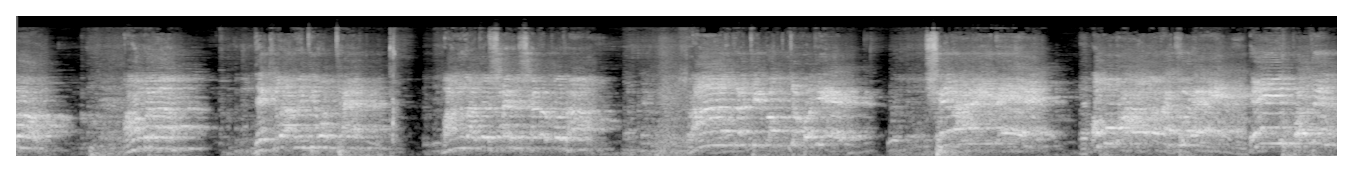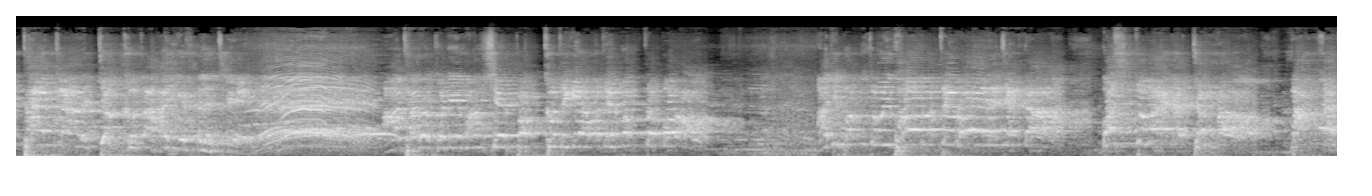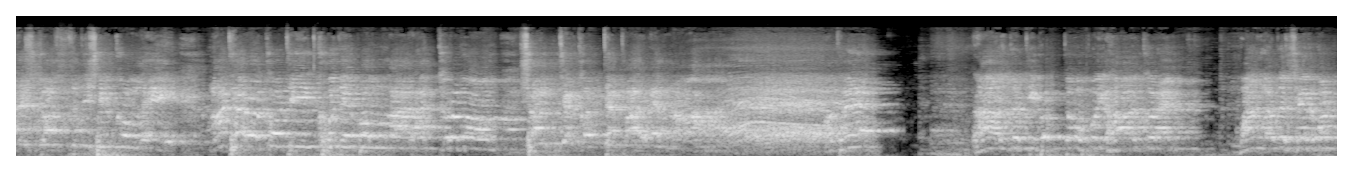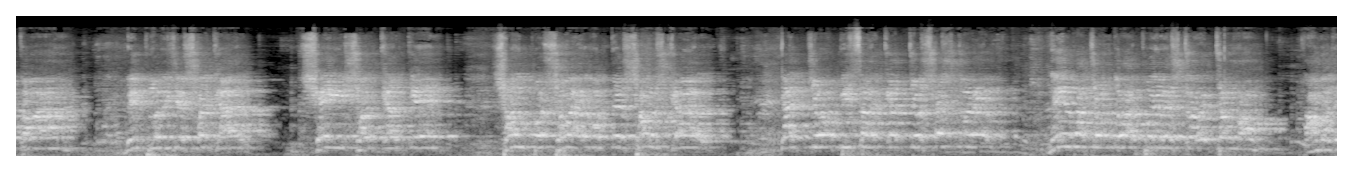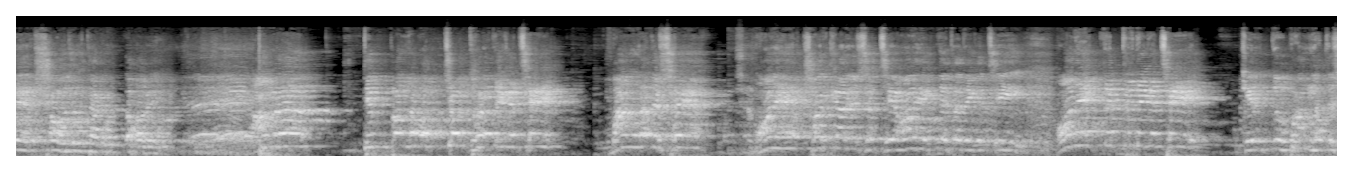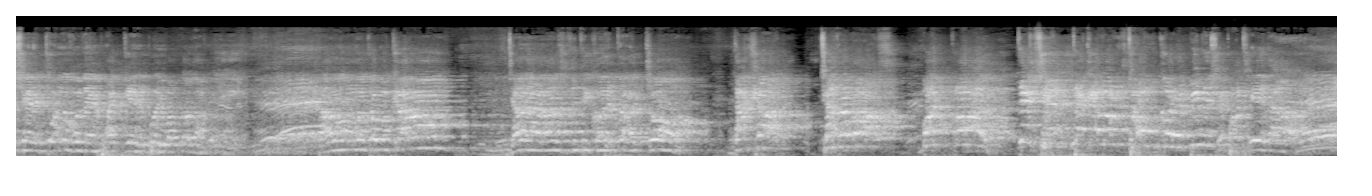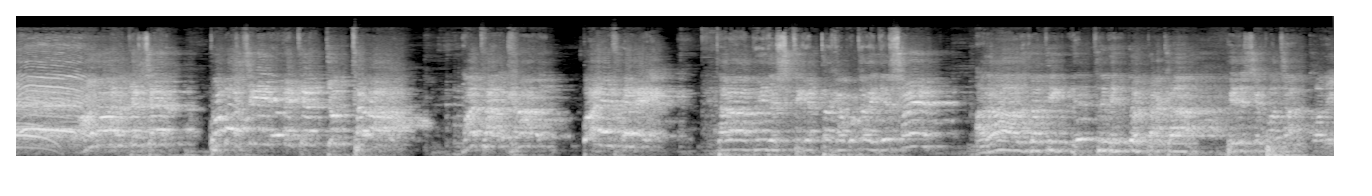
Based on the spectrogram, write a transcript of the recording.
নম্বর আমরা দেখলাম বাংলাদেশের সেনাপ্রধান রাজনৈতিক বক্তব্য করে এই পদে থাকার যোগ্যতা হারিয়ে ফেলেছে। আঠারো কোটি মানুষের পক্ষ থেকে আমাদের বক্তব্য, আধিপত্য ভারতের কার্য শেষ করে নির্বাচন দেওয়ার পরিবেশ করার জন্য আমাদের সহযোগিতা করতে হবে। আমরা তিপ্পান্ন বছর ধরে দেখেছি বাংলাদেশে অনেক সরকার এসেছে, অনেক নেতা দেখেছি, অনেক নেতা দেখেছি, কিন্তু বাংলাদেশের জনগণের ভাগ্যের পরিবর্তন হয়নি তার অন্যতম কারণ, যারা রাজনীতি করে তারা চোর, ডাকাত রাজনৈতিক নেতৃবৃন্দ টাকা বিদেশে পাচার করে।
